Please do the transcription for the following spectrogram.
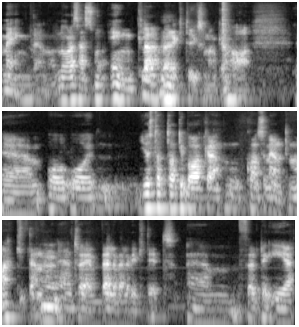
mängden. Och några sådana här små enkla Mm. verktyg som man kan ha. Ehm, och, och just att ta tillbaka konsumentmakten Mm. eh, tror jag är väldigt, väldigt viktigt. Ehm, för det är,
